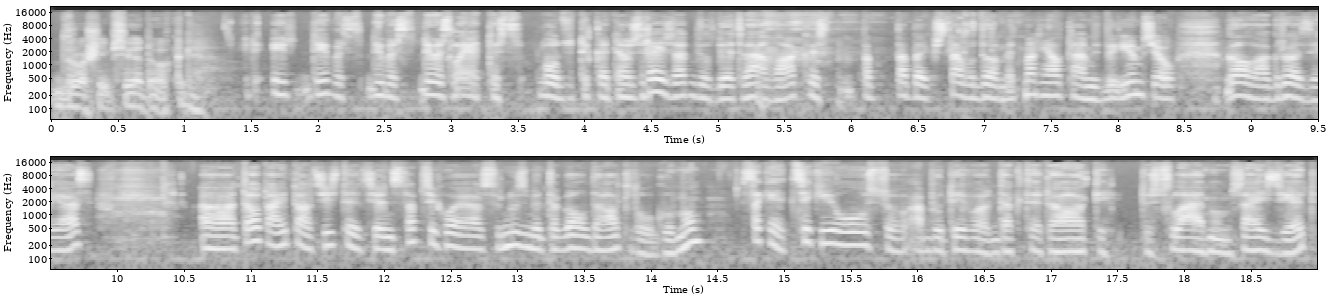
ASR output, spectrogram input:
drošības viedokļa? Ir, ir divas, divas, divas lietas. Lūdzu, tikai neuzreiz atbildiet vēlāk, es pa, pabeigšu savu domu, bet man jautājums bija jums jau galvā grozījās. Tautā ir tāds izteiciens, apsihojās un uzmeta galdā atlūgumu. Sakiet, cik jūsu abu divu doktorāti tas lēmums aiziet?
